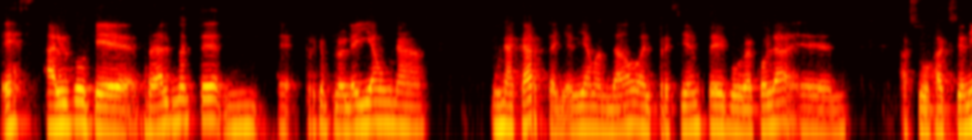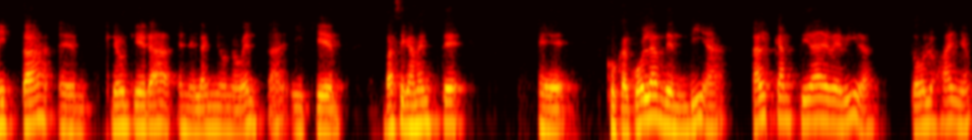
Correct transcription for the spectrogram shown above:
Es algo que realmente, mm, eh, por ejemplo, leía una, una carta que había mandado el presidente de Coca-Cola a sus accionistas, creo que era en el año 90, y que básicamente eh, Coca-Cola vendía tal cantidad de bebidas todos los años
